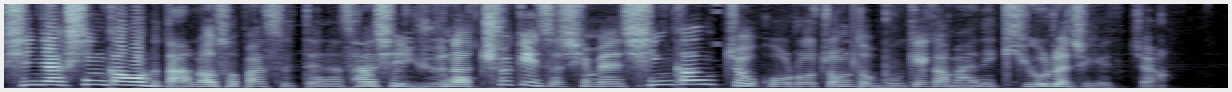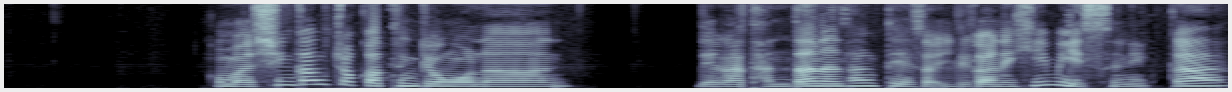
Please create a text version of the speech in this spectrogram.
신약 신강으로 나눠서 봤을 때는 사실 유나 축이 있으시면 신강 쪽으로 좀 더 무게가 많이 기울어지겠죠. 그러면 신강 쪽 같은 경우는 내가 단단한 상태에서 일간에 힘이 있으니까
